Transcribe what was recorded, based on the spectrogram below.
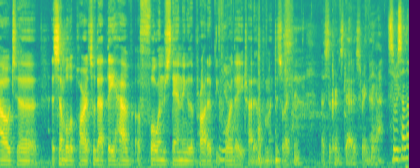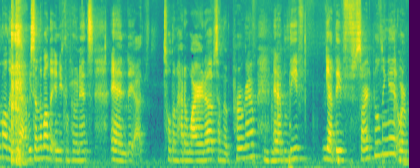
how to assemble the parts so that they have a full understanding of the product before Yeah. they try to implement it. So I think that's the current status right now. Yeah. So we send them all the yeah we send them all the India components and yeah, told them how to wire it up, some of the program, and I believe yeah they've started building it or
